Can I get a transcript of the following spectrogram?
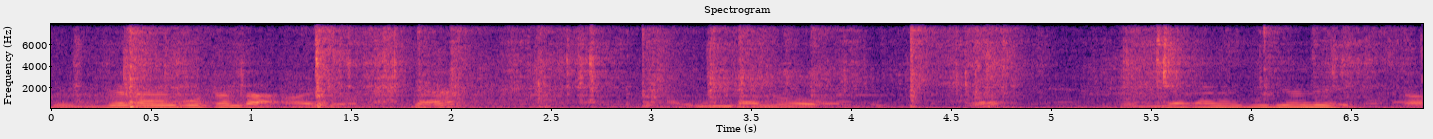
വലിയ കനം കൂട്ടണ്ട ആയിരോ അതിനുണ്ടാവോ വലിയ കനം കൂടിയാലേ ആ.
